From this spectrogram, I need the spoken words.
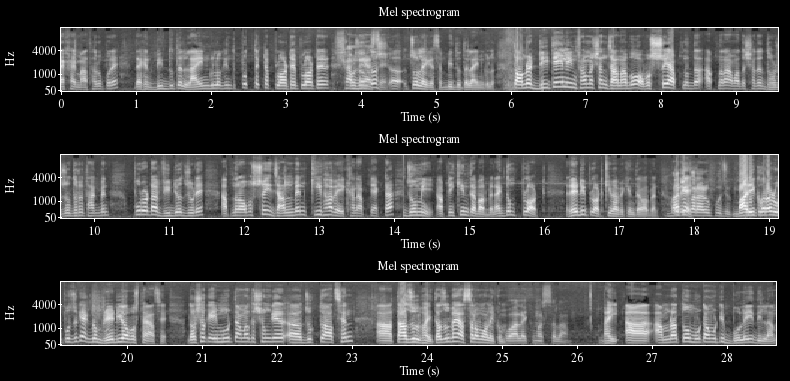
দেখাই মাথার উপরে। দেখেন বিদ্যুতের লাইনগুলো কিন্তু প্রত্যেকটা প্লটে প্লটের পর্যন্ত চলে গেছে বিদ্যুতের লাইনগুলো তো আমরা ডিটেইল ইনফরমেশন জানাব অবশ্যই আপনারা আপনারা আমাদের সাথে ধৈর্য ধরে থাকবেন। পুরোটা ভিডিও জুড়ে আপনারা অবশ্যই জানবেন কীভাবে এখানে আপনি একটা জমি আপনি কিনতে পারবেন একদম প্লট রেডি প্লট কীভাবে কিনতে পারবেন। বাড়ি করার উপযোগী। বাড়ি করার উপযোগী একদম রেডি অবস্থায় আছে। দর্শক এই মুহূর্তে আমাদের সঙ্গে যুক্ত আছেন তাজুল ভাই। তাজুল ভাই আসসালামু আলাইকুম। ওয়ালাইকুম আসসালাম। ভাই আমরা তো মোটামুটি বলেই দিলাম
